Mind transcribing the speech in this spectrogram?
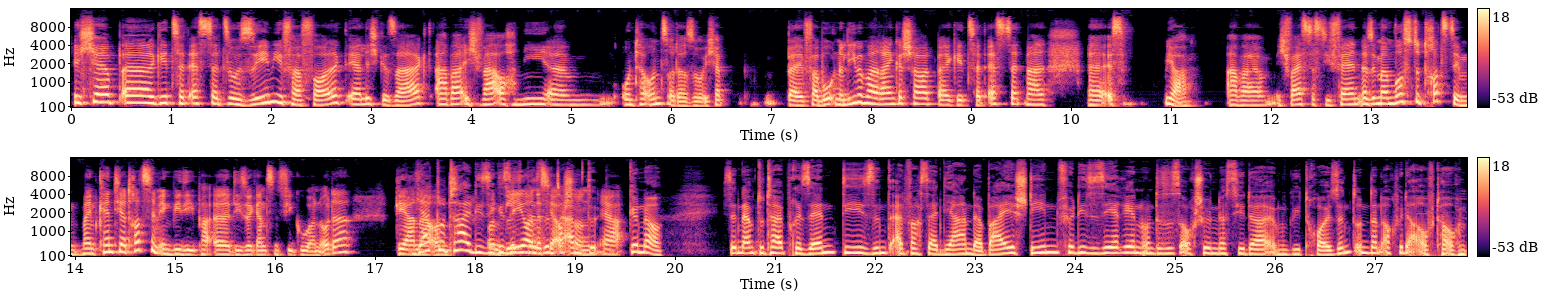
Ich habe äh, GZSZ so semi verfolgt, ehrlich gesagt, aber ich war auch nie ähm, unter uns oder so. Ich habe bei Verbotene Liebe mal reingeschaut, bei GZSZ mal. Äh, es, ja, aber ich weiß, dass die Fans, also man wusste trotzdem, man kennt ja trotzdem irgendwie die, äh, diese ganzen Figuren, oder? Gerne. Ja, total. Diese und Gesichter Leon ist ja auch schon, ja. Genau sind einem total präsent, die sind einfach seit Jahren dabei, stehen für diese Serien und es ist auch schön, dass sie da irgendwie treu sind und dann auch wieder auftauchen.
